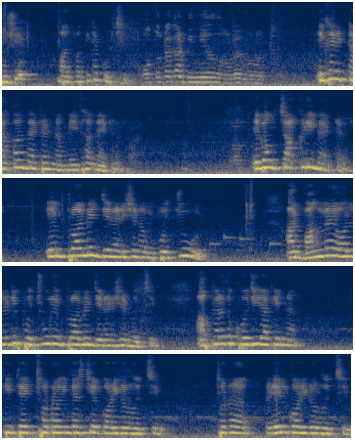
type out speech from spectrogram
বসে বাদ বাকিটা করছে। কত টাকার বিনিয়োগ হবে মনে হচ্ছে? এখানে টাকা ম্যাটার না মেধা ম্যাটার এবং চাকরি ম্যাটার এমপ্লয়মেন্ট জেনারেশন হবে প্রচুর। আর বাংলায় অলরেডি প্রচুর এমপ্লয়মেন্ট জেনারেশন হচ্ছে। আপনারা তো খোঁজই রাখেন না। তিনটে, ছটা ইন্ডাস্ট্রিয়াল করিডোর হচ্ছে, ছটা রেল করিডোর হচ্ছে।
